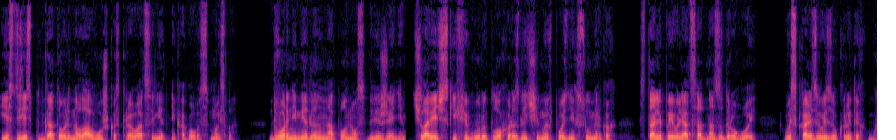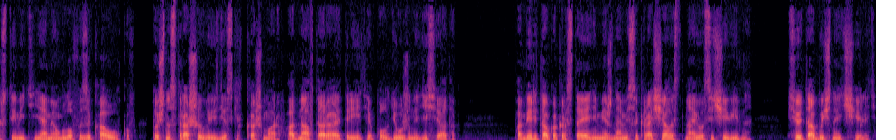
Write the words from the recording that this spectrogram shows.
Если здесь подготовлена ловушка, скрываться нет никакого смысла. Двор немедленно наполнился движением. Человеческие фигуры, плохо различимые в поздних сумерках, стали появляться одна за другой, выскальзывая из укрытых густыми тенями углов и закоулков, точно страшилы из детских кошмаров. Одна, вторая, третья, полдюжины, десяток. По мере того, как расстояние между нами сокращалось, становилось очевидно. Все это обычная челядь.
